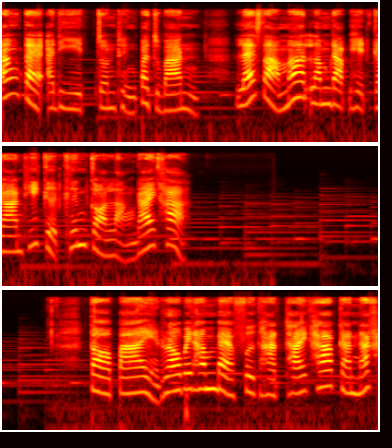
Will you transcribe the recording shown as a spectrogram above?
ตั้งแต่อดีตจนถึงปัจจุบัน และสามารถลำดับเหตุการณ์ที่เกิดขึ้นก่อนหลังได้ค่ะ ต่อไปเราไปทำแบบฝึกหัดท้ายคาบกันนะค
